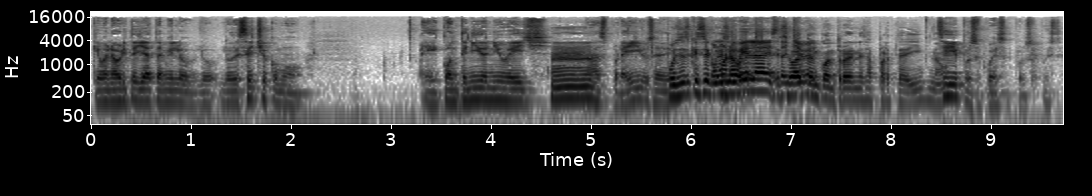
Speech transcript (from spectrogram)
Que bueno, ahorita ya también lo, lo, lo desecho como eh, contenido New Age. Mm. Más por ahí. O sea, Pues es que ese, como ese- novela ese está vato chévere. encontró en esa parte ahí, ¿no? Sí, por supuesto, por supuesto.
